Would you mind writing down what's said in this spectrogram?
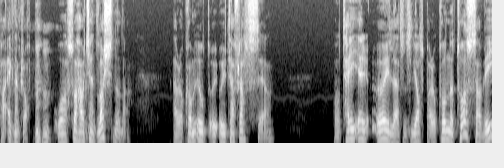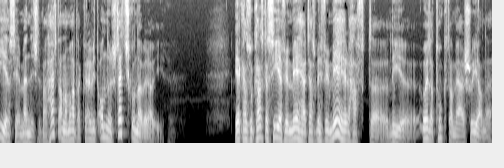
på egna kropp, mm -hmm. og så har kjent løsnena, har kommet ut og, og, og til frelse, ja. Og de er øyla til hjelpar og kunne tåsa vi jeg ser menneskene på en helt annen måte, hver vi ånden slett skulle være vi. Jeg kan så kanskje si for meg her, det som jeg for meg har haft uh, li, øyla tungt av meg sjøene,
